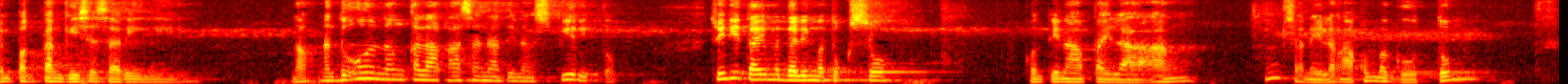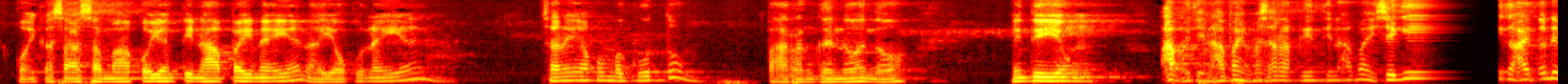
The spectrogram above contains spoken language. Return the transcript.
Yung pagtanggi sa sarili. No? Nandoon ang kalakasan natin ng spirito. So hindi tayo madaling matukso. Kung tinapay laang, hmm, sanay lang ako magutom. Kung ikasasama ko yung tinapay na iyan, ayaw ko na iyan. Sanay ako magutom. Parang gano'n, no? Hindi yung, ah, may tinapay, masarap yung tinapay. Sige, kahit ano,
